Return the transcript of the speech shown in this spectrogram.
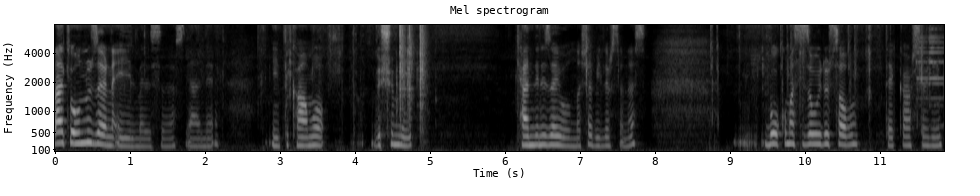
Belki onun üzerine eğilmelisiniz. Yani intikamı düşünmeyip kendinize yoğunlaşabilirsiniz. Bu okuma size uyduysa alın. Tekrar söyleyeyim.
